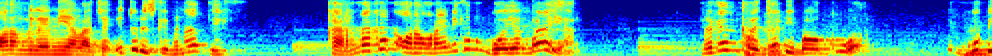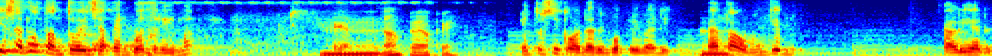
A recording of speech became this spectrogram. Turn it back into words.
orang milenial aja, itu diskriminatif. Karena kan orang-orang ini kan gue yang bayar. Mereka kan kerja okay. di bawah gue. Gue hmm. bisa dong tentuin siapa yang gue terima. Hmm, oke hmm, oke. Okay, okay. Itu sih kalau dari gue pribadi. Gak hmm. tahu mungkin kalian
